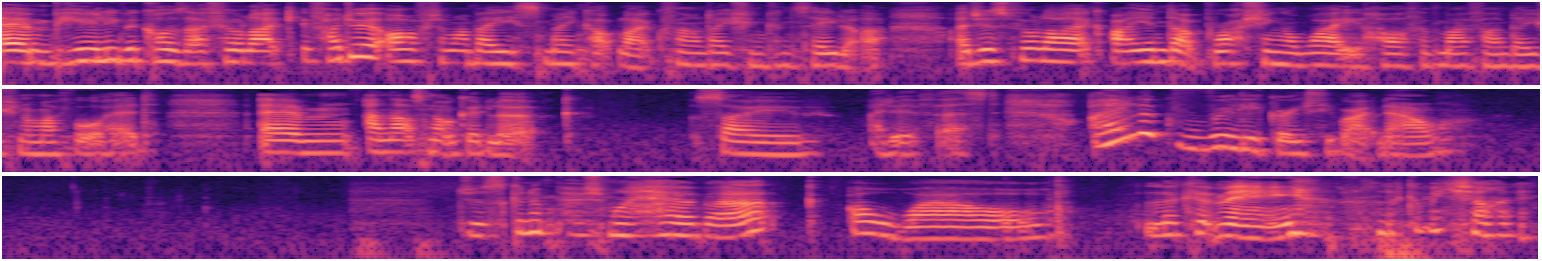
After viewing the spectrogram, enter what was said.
um, purely because I feel like if I do it after my base makeup like foundation concealer I just feel like I end up brushing away half of my foundation on my forehead um, and that's not a good look so I do it first. I look really greasy right now Just gonna push my hair back. Oh wow. Look at me. Look at me shine.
